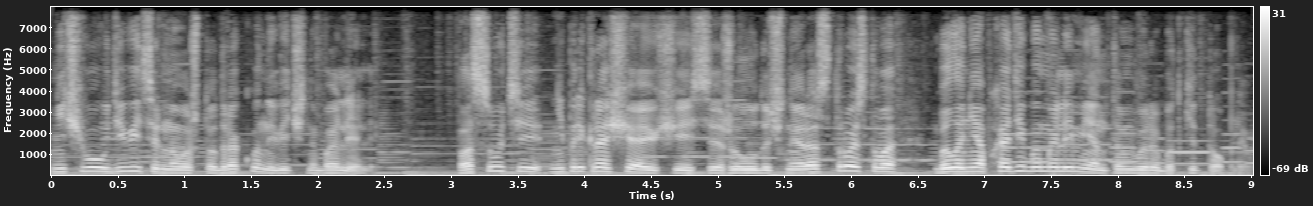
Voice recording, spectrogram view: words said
ничего удивительного, что драконы вечно болели. По сути, непрекращающееся желудочное расстройство было необходимым элементом выработки топлива.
